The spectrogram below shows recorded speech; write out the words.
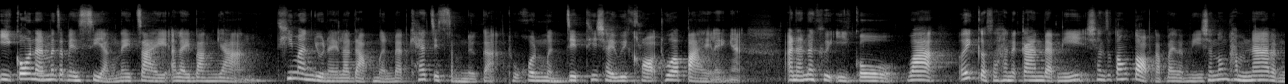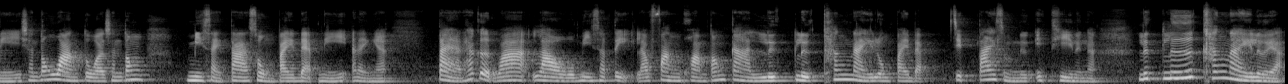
อีโก้นั้นมันจะเป็นเสียงในใจอะไรบางอย่าง ที่มันอยู่ในระดับเหมือนแบบแค่จิตสำนึกอะทุกคนเหมือนจิตที่ใช้วิเคราะห์ทั่วไปอะไรเงี้ยอันนั้นนะคืออีโก้ว่าเอ้ยเกิดสถานการณ์แบบนี้ ฉันจะต้องตอบกลับไปแบบนี้ ฉันต้องทำหน้าแบบนี้ ฉันต้องวางตัว ฉันต้องมีสายตาส่งไปแบบนี้อะไรเงี้ยแต่ถ้าเกิดว่าเรามีสติแล้วฟังความต้องการลึกๆข้างในลงไปแบบ จิตใต้สำนึกอีกทีหนึ่งอะลึกๆข้างในเลยอะ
